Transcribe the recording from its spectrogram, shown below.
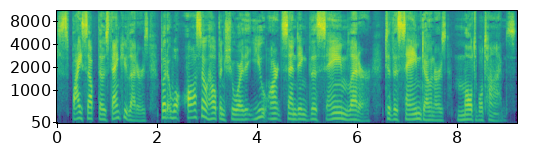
spice up those thank you letters, but it will also help ensure that you aren't sending the same letter to the same donors multiple times.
